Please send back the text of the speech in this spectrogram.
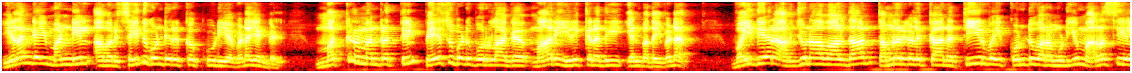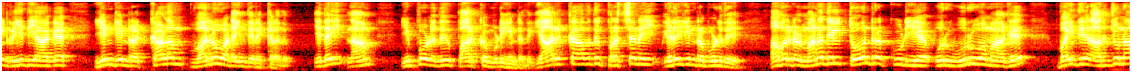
இலங்கை மண்ணில் அவர் செய்து கொண்டிருக்கக்கூடிய விடயங்கள் மக்கள் மன்றத்தில் பேசுபடு பொருளாக மாறி இருக்கிறது என்பதை விட வைத்தியர் அர்ஜுனாவால் தான் தமிழர்களுக்கான தீர்வை கொண்டு வர முடியும் அரசியல் ரீதியாக என்கின்ற களம் வலுவடைந்திருக்கிறது. இதை நாம் இப்பொழுது பார்க்க முடிகின்றது. யாருக்காவது பிரச்சனை எழுகின்ற பொழுது அவர்கள் மனதில் தோன்றக்கூடிய ஒரு உருவமாக வைத்தியர் அர்ஜுனா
